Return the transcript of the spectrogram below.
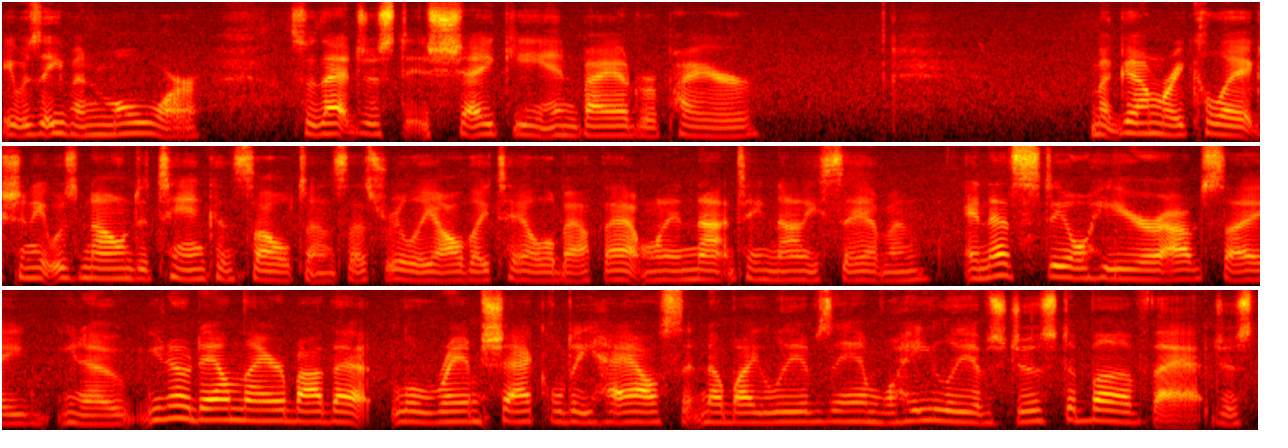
It was even more. So that just is shaky and bad repair. Montgomery collection, it was known to 10 consultants. That's really all they tell about that one in 1997. And that's still here, I would say, you know, you know down there by that little ramshackledy house that nobody lives in? Well, he lives just above that, just,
